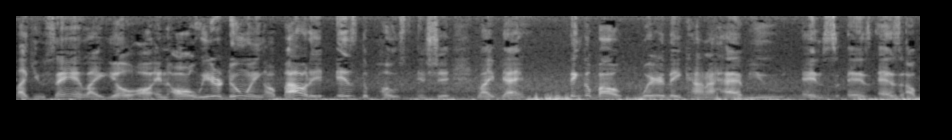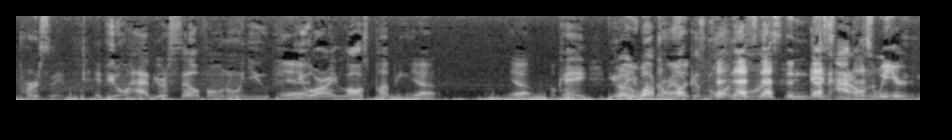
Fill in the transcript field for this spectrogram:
like you saying, like yo, all, and all we're doing about it is the post and shit like that. Think about where they kind of have you as as as a person. If you don't have your cell phone on you, Yeah. you are a lost puppy. Yeah, yeah. Okay, you Bro, know you what the around. fuck is that- going that's on. that's the that's, and I don't, that's weird.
